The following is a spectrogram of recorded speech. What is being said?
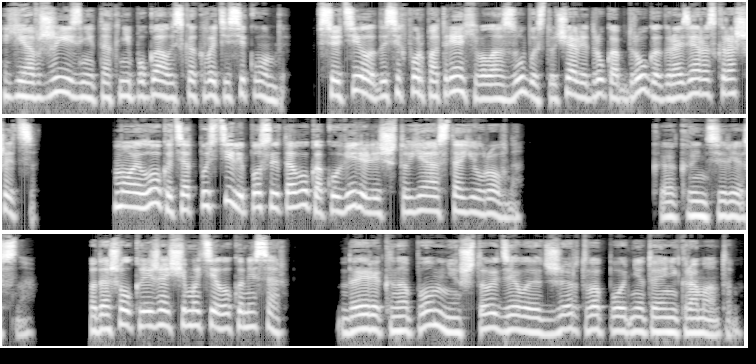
Я в жизни так не пугалась, как в эти секунды. Все тело до сих пор потряхивало, а зубы стучали друг об друга, грозя раскрошиться. Мой локоть отпустили после того, как уверились, что я стою ровно. «Как интересно», — подошел к лежащему телу комиссар. «Дерек, напомни, что делает жертва, поднятая некромантом?»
